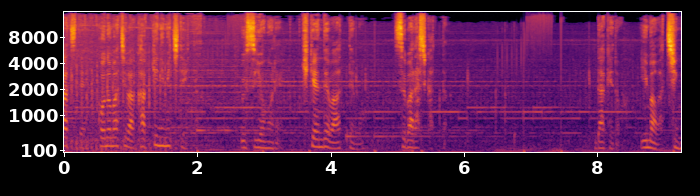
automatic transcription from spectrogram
かつてこの町は活気に満ちていた。薄汚れ危険ではあっても素晴らしかった。だけど今は違う。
